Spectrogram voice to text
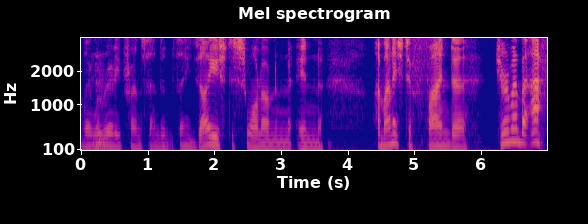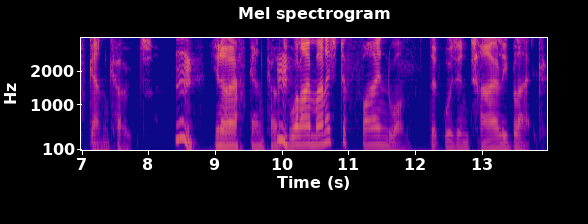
They were mm. really transcendent things. I used to swan on in, in. I managed to find a. Do you remember Afghan coats? Hmm. You know Afghan coats. Hmm. Well, I managed to find one that was entirely black.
